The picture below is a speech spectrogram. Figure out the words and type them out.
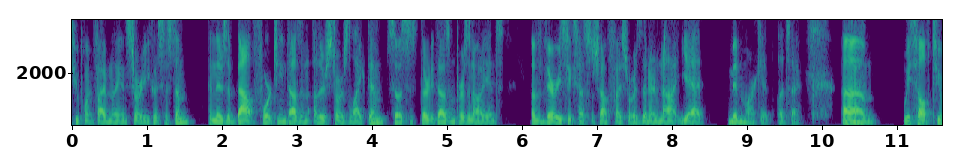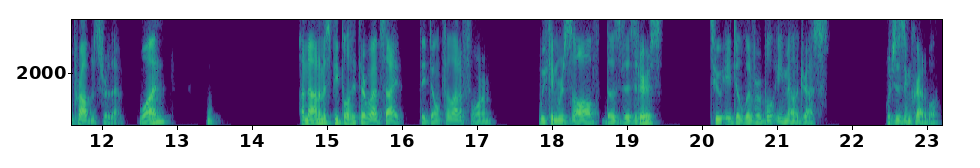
2.5 million store ecosystem. And there's about 14,000 other stores like them. So it's this 30,000 person audience of very successful Shopify stores that are not yet mid market, let's say. Okay. Um, we solve two problems for them. One, anonymous people hit their website, they don't fill out a form. We can resolve those visitors to a deliverable email address, which is incredible.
